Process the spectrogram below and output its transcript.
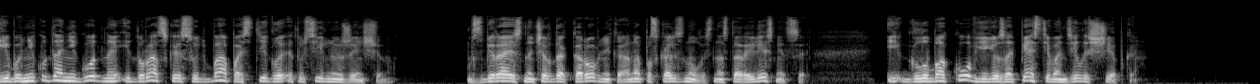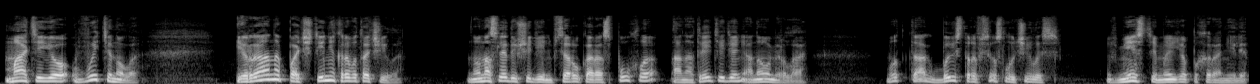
ибо никуда не годная и дурацкая судьба постигла эту сильную женщину. Взбираясь на чердак коровника, она поскользнулась на старой лестнице, и глубоко в ее запястье вонзилась щепка. Мать ее вытянула, и рана почти не кровоточила. Но на следующий день вся рука распухла, а на третий день она умерла. Вот так быстро все случилось. Вместе мы ее похоронили.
